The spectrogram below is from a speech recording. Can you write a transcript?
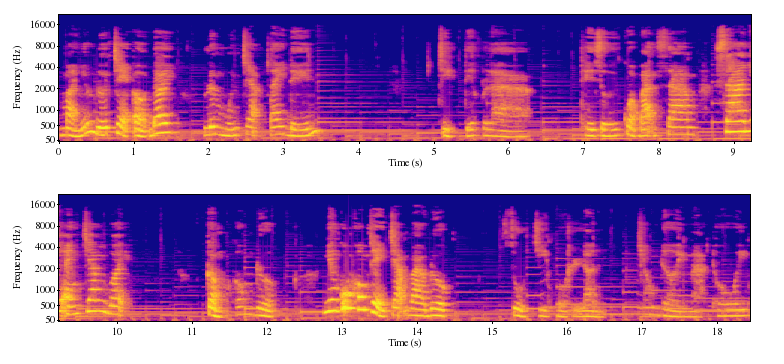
mà những đứa trẻ ở đây luôn muốn chạm tay đến chỉ tiếc là thế giới của bạn Sam xa như ánh trăng vậy. Cầm không được, nhưng cũng không thể chạm vào được, dù chỉ một lần trong đời mà thôi.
